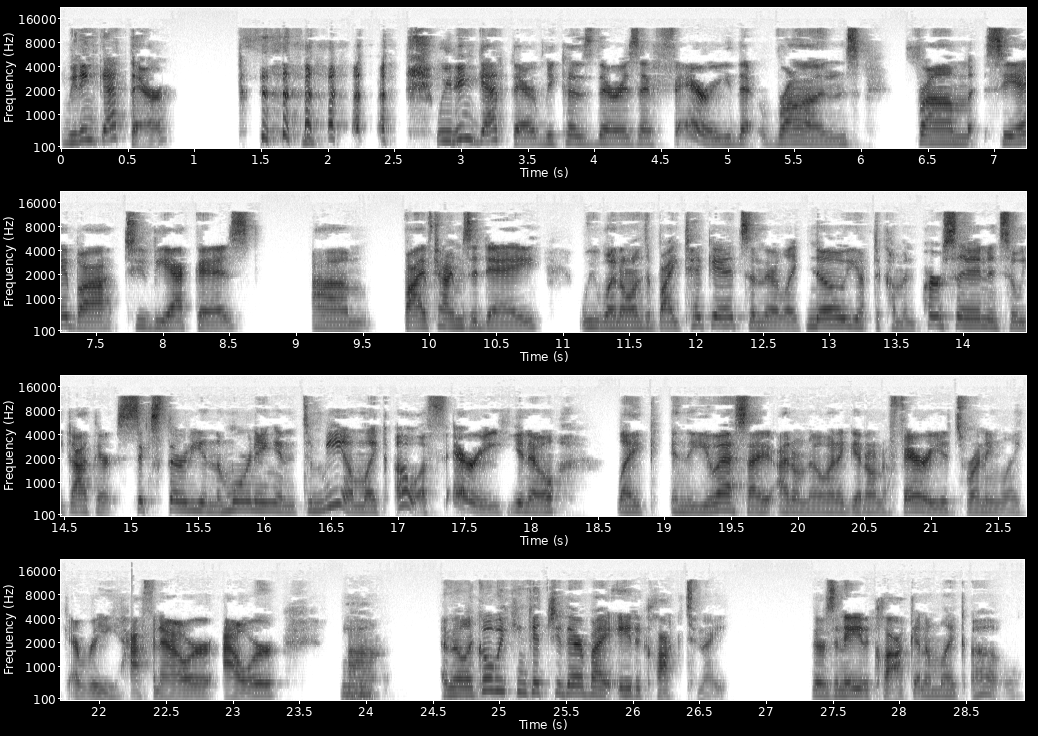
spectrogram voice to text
we didn't get there we didn't get there because there is a ferry that runs from Ceiba to Vieques um, five times a day. We went on to buy tickets and they're like, no, you have to come in person. And so we got there at 6 in the morning. And to me, I'm like, oh, a ferry, you know, like in the US, I, I don't know. When I get on a ferry, it's running like every half an hour, hour. Mm-hmm. Uh, and they're like, oh, we can get you there by eight o'clock tonight. There's an eight o'clock. And I'm like, oh,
